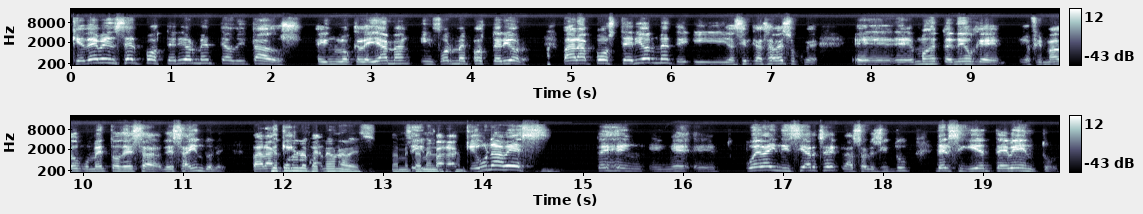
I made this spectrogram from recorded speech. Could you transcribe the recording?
que deben ser posteriormente auditados en lo que le llaman informe posterior, para posteriormente, y decir que sabe eso, que eh, hemos entendido que he firmado documentos de esa, de esa índole, para Yo que también lo firmé una vez. Dame- Sí, también lo para que una vez en, eh, eh, pueda iniciarse la solicitud del siguiente evento.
